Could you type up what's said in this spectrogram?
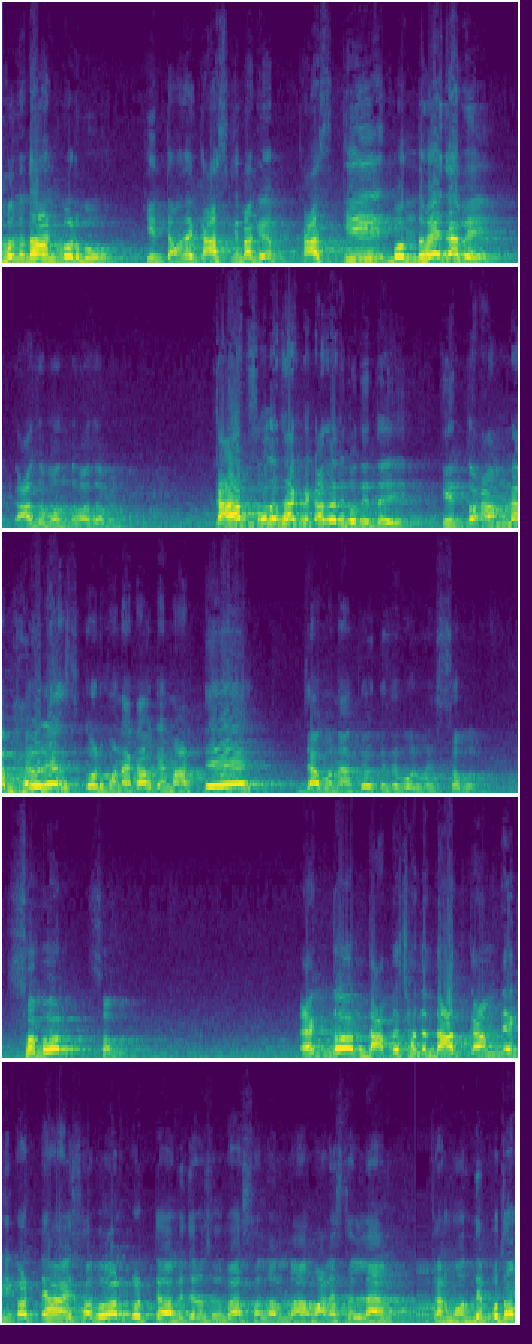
ধৈর্য ধারণ করব, কিন্তু আমাদের কাজ কি বাকি, কাজ কি বন্ধ হয়ে যাবে? কাজও বন্ধ হওয়া যাবে না। কাজ চলতে থাকবে কাজের গতিতে। কিন্তু আমরা ভায়োলেন্স করব না, কাউকে মারতে যাব না। কেউ কিছু বললে সবর সবর সবর। একদম দাঁতের সাথে দাঁত কামড়িয়ে কি করতে হয়? সবর করতে হবে। যে রসুলবাহ সাল্লাহ আলাইসাল্লাম তার মধ্যে প্রথম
